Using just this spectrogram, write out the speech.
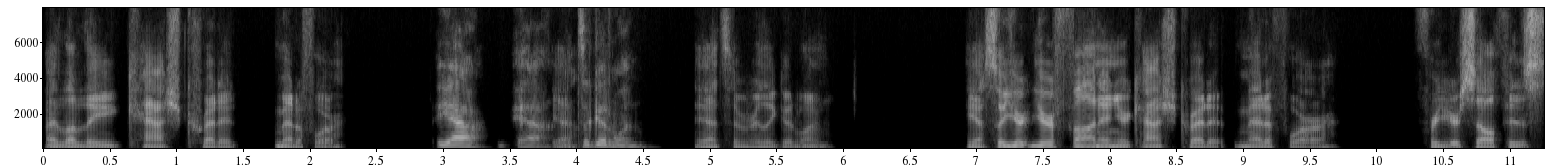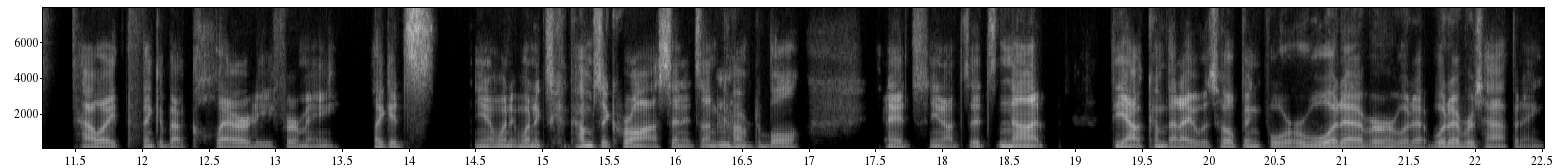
I love the cash credit metaphor. Yeah, yeah, yeah. It's a good one. Yeah, it's a really good one. Yeah. So your your fun and your cash credit metaphor for yourself is how I think about clarity for me. Like it's you know when it when it comes across and it's mm-hmm. uncomfortable mm-hmm. and it's you know it's it's not the outcome that I was hoping for or whatever whatever whatever's happening.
